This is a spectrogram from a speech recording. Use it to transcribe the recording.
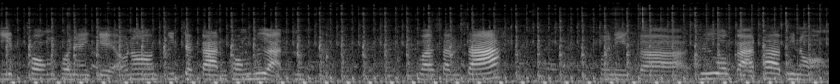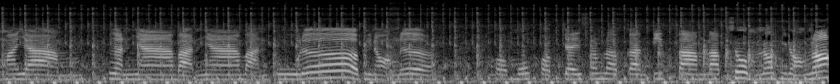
กิจของพ่อใหญ่แก้วเนาะกิจการของเพื่อนว่าสันซะวั นนี้ก็ถือโอกาสพาพี่น้องมายามเพื่อนยาบานยาบานปูเด้อพี่น้องเด้อขอบมุกขอบใจสำหรับการติดตามรับชมเนาะพี่น้องเนาะ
